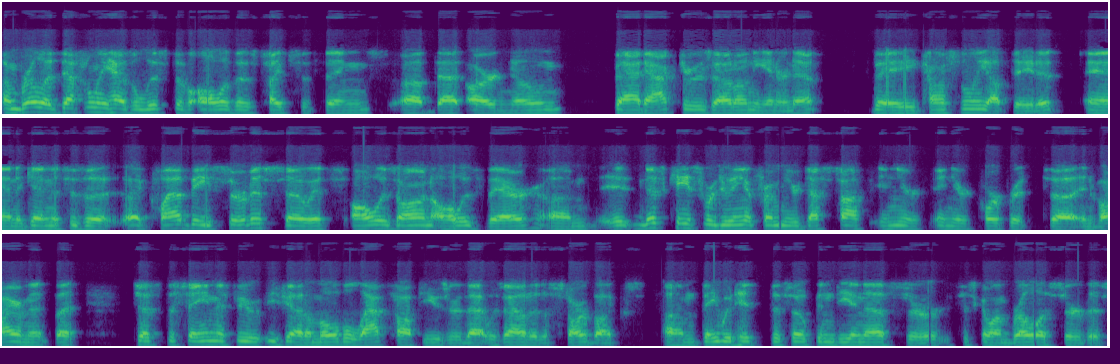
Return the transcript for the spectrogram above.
Umbrella definitely has a list of all of those types of things uh, that are known bad actors out on the internet. They constantly update it. And again, this is a, a cloud-based service, so it's always on, always there. Um, it, in this case, we're doing it from your desktop in your in your corporate uh, environment, but just the same if you if you had a mobile laptop user that was out at a Starbucks, um, they would hit this OpenDNS or Cisco Umbrella service,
